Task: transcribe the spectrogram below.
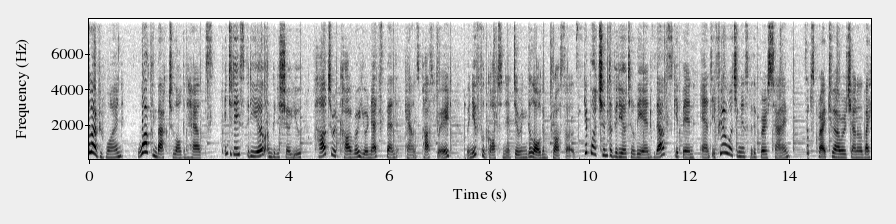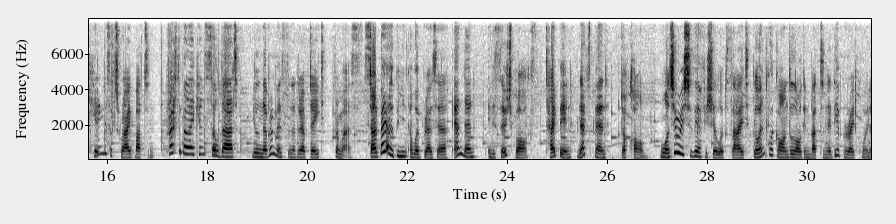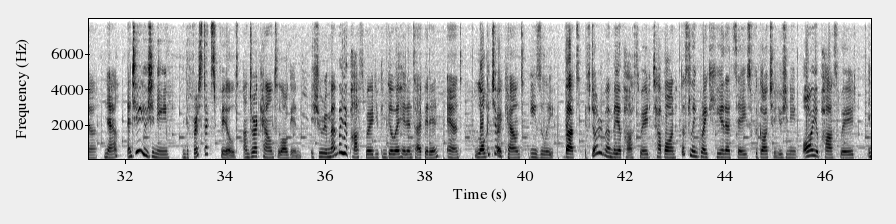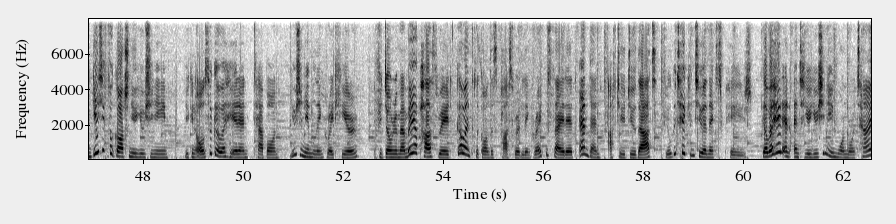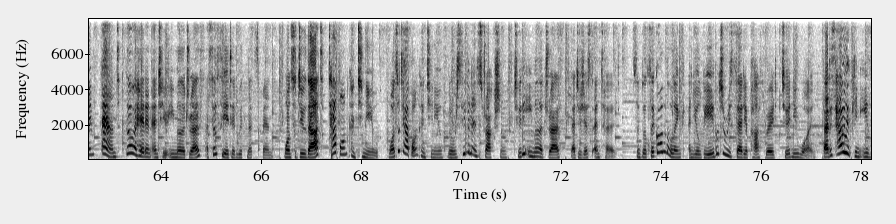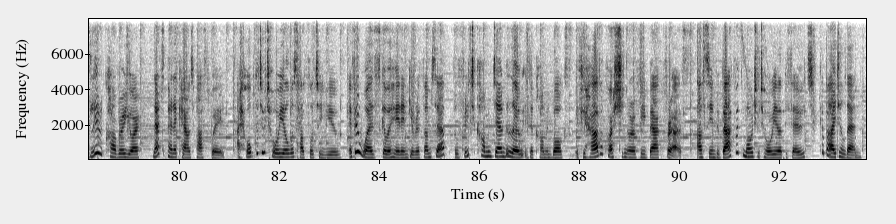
Hello everyone, welcome back to Login Helps. In today's video, I'm going to show you how to recover your NetSpend account's password when you've forgotten it during the login process. Keep watching the video till the end without skipping and if you are watching us for the first time, subscribe to our channel by hitting the subscribe button. Press the bell icon so that you'll never miss another update from us. Start by opening a web browser and then in the search box, type in netspend.com. Once you reach the official website, go and click on the login button at the upper right corner. Now, enter your username in the first text field under account login. If you remember your password, you can go ahead and type it in and log into your account easily. But if you don't remember your password, tap on this link right here that says forgot your username or your password. In case you've forgotten your username, you can also go ahead and tap on username link right here if you don't remember your password, go and click on this password link right beside it and then after you do that, you'll be taken to a next page. Go ahead and enter your username one more time and go ahead and enter your email address associated with NetSpend. Once you do that, tap on continue. Once you tap on continue, you'll receive an instruction to the email address that you just entered. Simply click on the link and you'll be able to reset your password to a new one. That is how you can easily recover your NetSpend account's password. I hope the tutorial was helpful to you. If it was, go ahead and give it a thumbs up. Feel free to comment down below in the comment box if you have a question or a feedback for us. I'll soon be back with more tutorial episodes. Goodbye till then.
